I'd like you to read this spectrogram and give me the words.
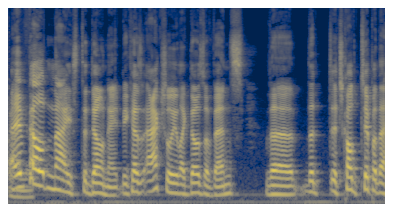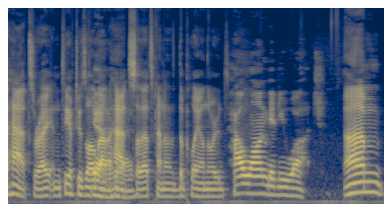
Kinda. felt nice to donate because actually, like those events, the the it's called tip of the hats, right? And TF2 is all Yeah, about hats, yeah. so that's kind of the play on the words. How long did you watch? Um,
